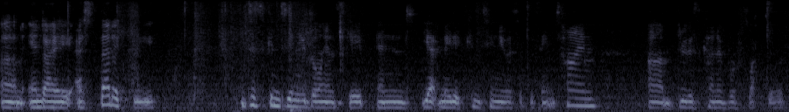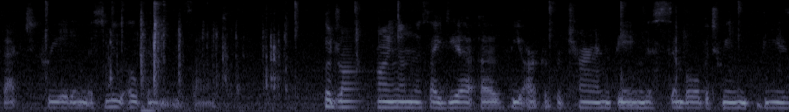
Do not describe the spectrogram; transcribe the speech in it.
um, and I aesthetically discontinued the landscape and yet made it continuous at the same time um, through this kind of reflective effect, creating this new opening in the. So drawing on this idea of the Arc of Return being this symbol between these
